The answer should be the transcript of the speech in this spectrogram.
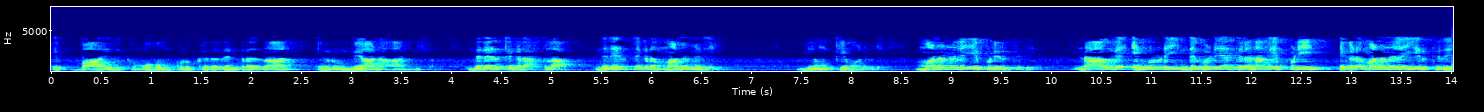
எவ்வாறு இதுக்கு முகம் கொடுக்கறதுன்றதுதான் எங்களோட உண்மையான ஆன்மீகம். இந்த நேரத்துல எங்கட அகலா இந்த நேரத்துல எங்கட மனநிலை மிக முக்கியமான விடயம் மனநிலை எப்படி இருக்குது? நாங்க எங்களுடைய இந்த விடயத்துல நாங்க எப்படி எங்கட மனநிலை இருக்குது?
